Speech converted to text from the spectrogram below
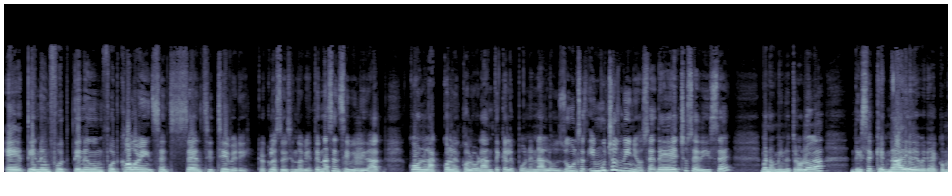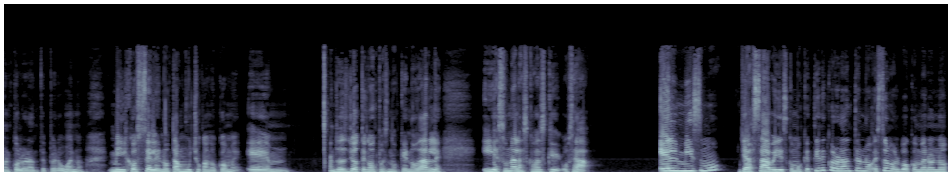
eh, tiene, un food, tiene un food coloring sensitivity, creo que lo estoy diciendo bien, tiene una sensibilidad con, la, con el colorante que le ponen a los dulces. Y muchos niños, eh, de hecho, se dice, bueno, mi nutróloga dice que nadie debería comer colorante, pero bueno, mi hijo se le nota mucho cuando come. Em, entonces yo tengo pues no que no darle. Y es una de las cosas que, o sea, él mismo ya sabe y es como que tiene colorante o no, esto no lo voy a comer o no,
